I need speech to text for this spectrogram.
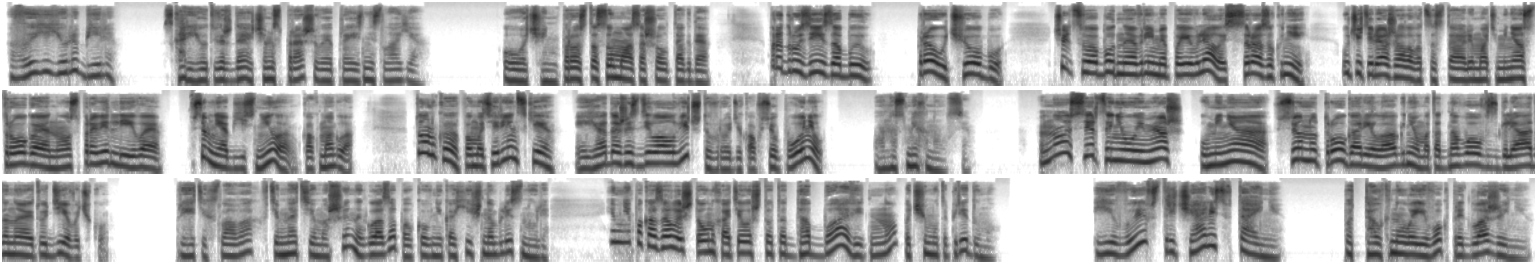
«Вы ее любили», — скорее утверждая, чем спрашивая, произнесла я. «Очень, просто с ума сошел тогда. Про друзей забыл, про учебу. Чуть свободное время появлялось, сразу к ней. Учителя жаловаться стали, мать у меня строгая, но справедливая. Все мне объяснила, как могла. Тонко, по-матерински, и я даже сделал вид, что вроде как все понял. Он усмехнулся. Но сердце не уймешь. У меня все нутро горело огнем от одного взгляда на эту девочку. При этих словах в темноте машины глаза полковника хищно блеснули, и мне показалось, что он хотел что-то добавить, но почему-то передумал. И вы встречались в тайне. Подтолкнула его к предложению.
